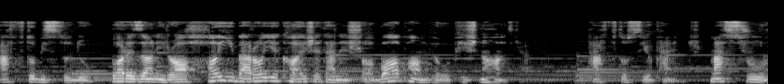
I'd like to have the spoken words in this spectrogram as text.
7 و 22 بارزانی راههایی برای کاهش تنش را با پامپئو پیشنهاد کرد. 7 و 35 مسرور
